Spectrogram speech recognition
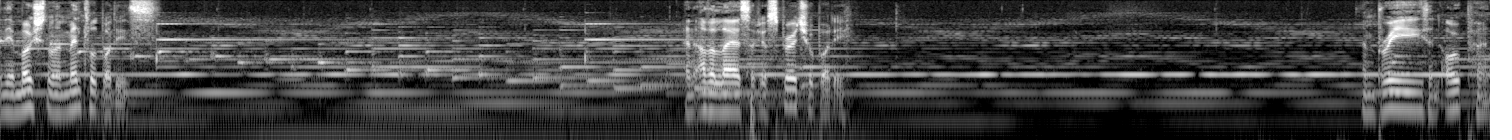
in the emotional and mental bodies. And other layers of your spiritual body. And breathe and open.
